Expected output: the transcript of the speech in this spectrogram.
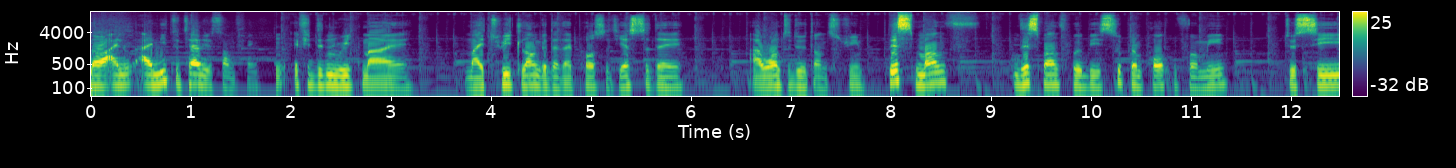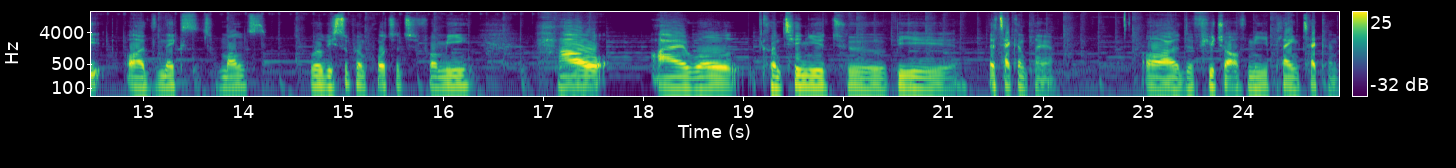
No, I, I need to tell you something. If you didn't read my my tweet longer that I posted yesterday, I want to do it on stream. This month, this month will be super important for me to see, or the next months will be super important for me how I will continue to be a Tekken player or the future of me playing Tekken,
